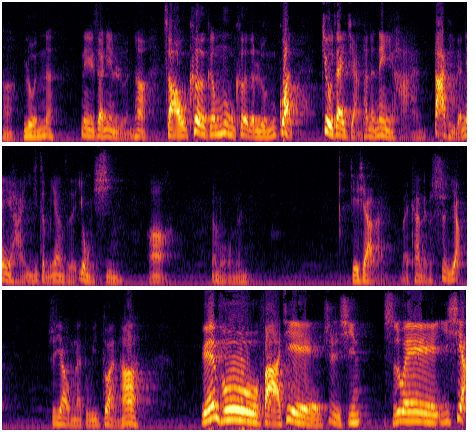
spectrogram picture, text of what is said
啊轮呢，那个在念轮哈，早课跟木课的轮贯就在讲它的内涵，大体的内涵以及怎么样子的用心啊。那么我们接下来来看那个释要，释要我们来读一段啊，元福法界至心。实为一相，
